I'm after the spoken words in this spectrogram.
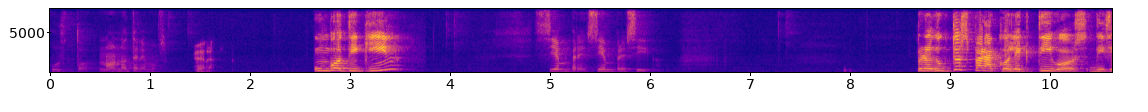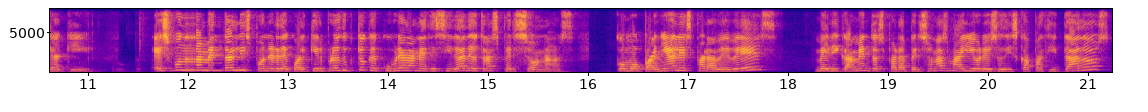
Justo, no, no tenemos. Un botiquín. Siempre, siempre, sí. Productos para colectivos, dice aquí. Es fundamental disponer de cualquier producto que cubra la necesidad de otras personas, como pañales para bebés, medicamentos para personas mayores o discapacitados,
